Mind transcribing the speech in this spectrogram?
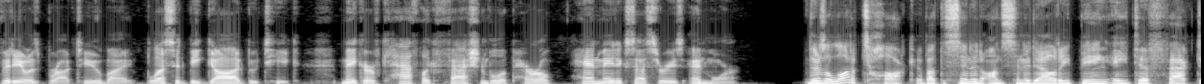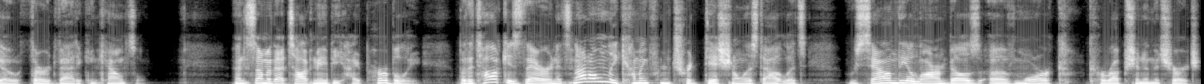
video is brought to you by Blessed Be God Boutique, maker of Catholic fashionable apparel, handmade accessories, and more. There's a lot of talk about the Synod on Synodality being a de facto Third Vatican Council. And some of that talk may be hyperbole, but the talk is there, and it's not only coming from traditionalist outlets who sound the alarm bells of more c- corruption in the church.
